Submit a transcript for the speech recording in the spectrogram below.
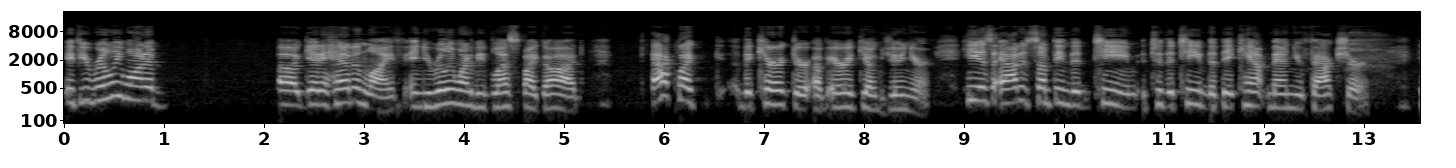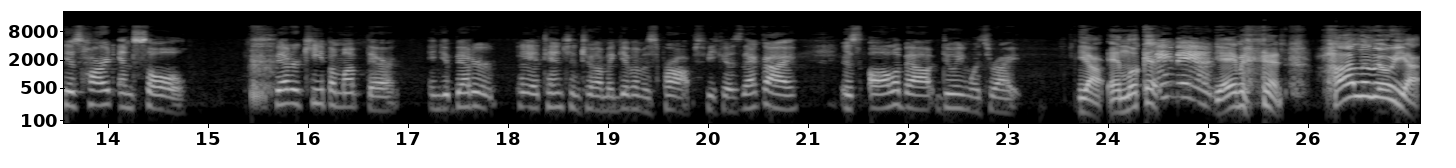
If you really want to uh, get ahead in life and you really want to be blessed by God, act like the character of Eric Young Jr. He has added something to the team to the team that they can't manufacture. His heart and soul. Better keep him up there, and you better pay attention to him and give him his props because that guy is all about doing what's right. Yeah. And look at. Amen. Amen. Hallelujah.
